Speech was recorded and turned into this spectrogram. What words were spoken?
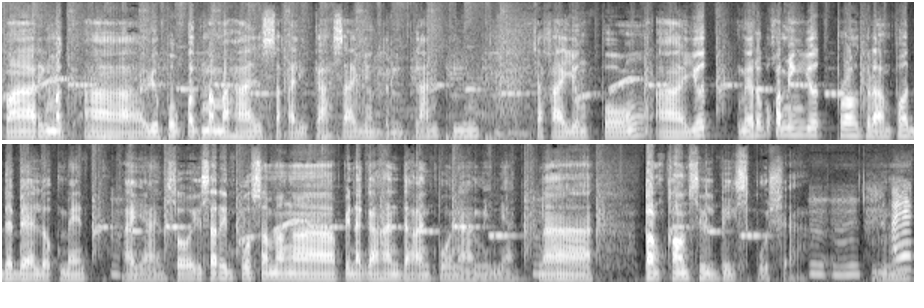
maaaring mag, ah, yung pong pagmamahal sa kalikasan, yung tree planting, tsaka yung pong ah, youth, meron po kaming youth program po, development. Ayan. So, isa rin po sa mga pinaghahandaan po namin yan na pang council based po siya. Mm-mm. Mm. Ayan,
